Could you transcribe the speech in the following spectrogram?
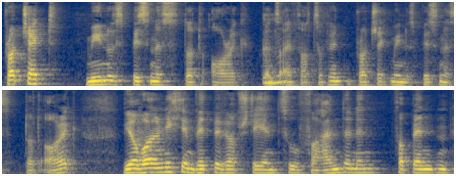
project-business.org. Ganz mhm. einfach zu finden. project-business.org. Wir wollen nicht im Wettbewerb stehen zu vorhandenen Verbänden,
